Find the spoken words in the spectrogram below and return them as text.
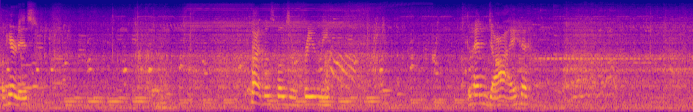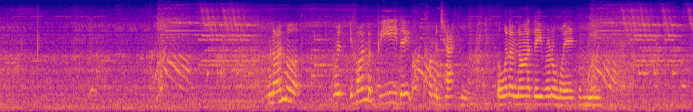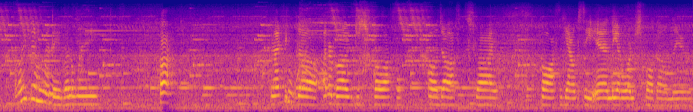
Oh, here it is. God, those bugs are afraid of me. Go ahead and die. when I'm a, when, if I'm a bee, they come attack me. But when I'm not, they run away from me. I like them when they run away. Ha! And I think the other bug just fell off the, fell off the sky, fell off the galaxy, and the other one just fell down there.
